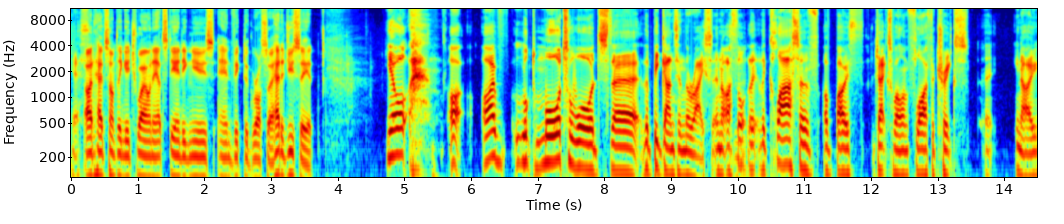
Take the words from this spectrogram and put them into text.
Yes. I'd have something each way on outstanding news and Victor Grosso. How did you see it? Yeah, well, I, I looked more towards the the big guns in the race, and I thought the, the class of of both Jackswell and Fly for Tricks, uh, you know,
